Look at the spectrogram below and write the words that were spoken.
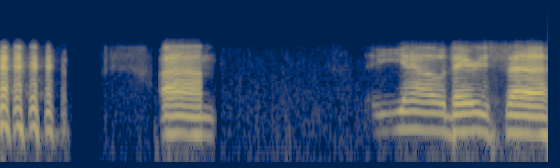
um, you know, there's uh,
